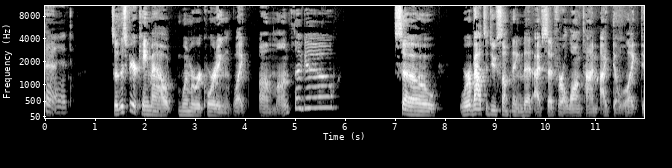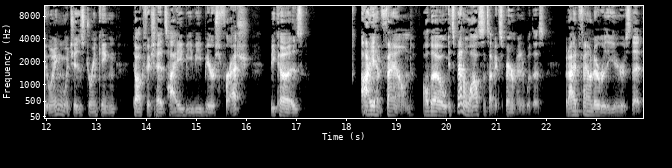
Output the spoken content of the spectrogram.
Head. Head. So this beer came out when we're recording like a month ago. So we're about to do something that I've said for a long time I don't like doing, which is drinking Dogfish Head's high ABV beers fresh because I have found, although it's been a while since I've experimented with this, but I had found over the years that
